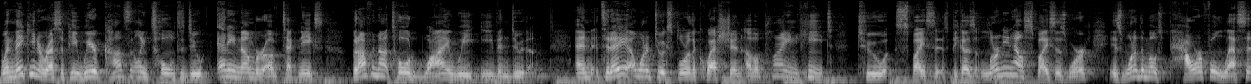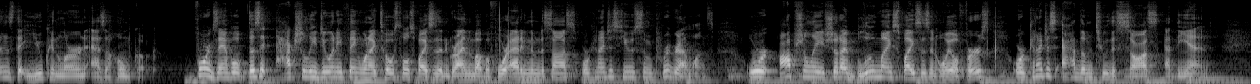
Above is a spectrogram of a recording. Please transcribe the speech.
When making a recipe, we are constantly told to do any number of techniques, but often not told why we even do them. And today I wanted to explore the question of applying heat to spices because learning how spices work is one of the most powerful lessons that you can learn as a home cook. For example, does it actually do anything when I toast whole spices and grind them up before adding them to sauce, or can I just use some pre-ground ones? Or optionally, should I bloom my spices in oil first, or can I just add them to the sauce at the end?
